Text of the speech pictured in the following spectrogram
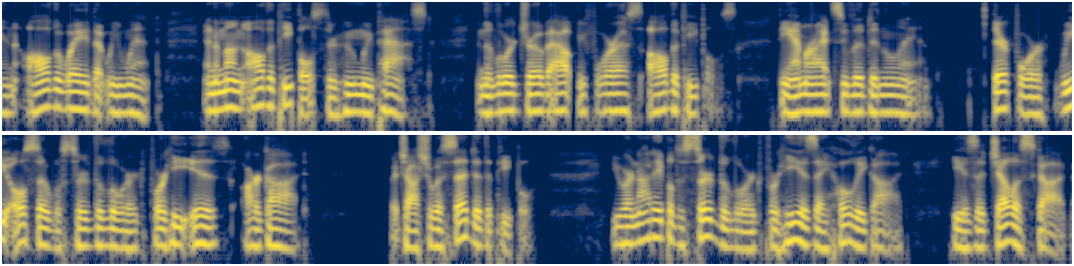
in all the way that we went, and among all the peoples through whom we passed. And the Lord drove out before us all the peoples, the Amorites who lived in the land. Therefore we also will serve the Lord, for he is our God. But Joshua said to the people, You are not able to serve the Lord, for he is a holy God. He is a jealous God.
